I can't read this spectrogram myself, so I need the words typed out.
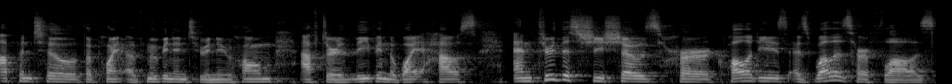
up until the point of moving into a new home after leaving the White House. And through this, she shows her qualities as well as her flaws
